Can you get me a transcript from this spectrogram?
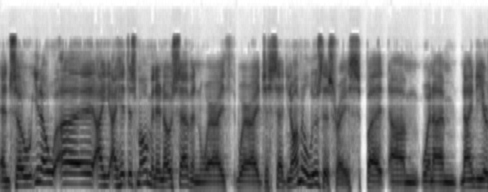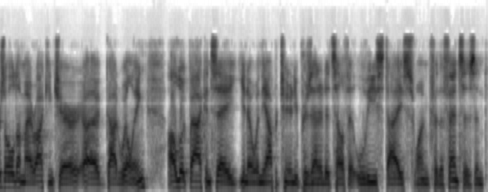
and so you know, uh, I, I, hit this moment in 07 where I where I just said, you know, I'm going to lose this race, but um, when I'm 90 years old on my rocking chair, uh, God willing, I'll look back and say, you know, when the opportunity presented itself, at least I swung for the fences. And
